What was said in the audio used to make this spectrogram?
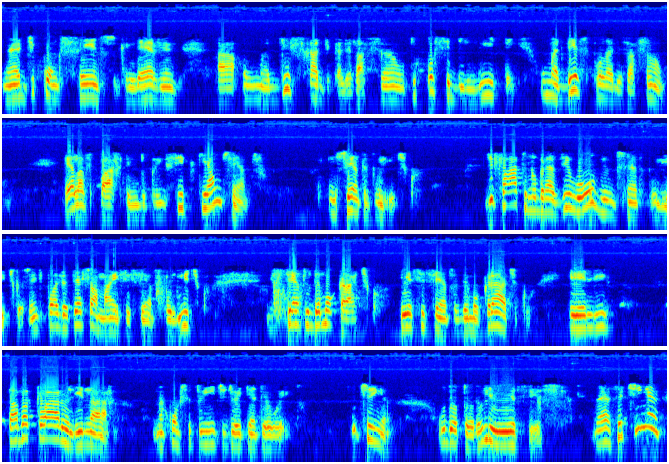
né, de consenso que levem a uma desradicalização, que possibilitem uma despolarização, elas partem do princípio que há um centro, um centro político. De fato, no Brasil houve um centro político. A gente pode até chamar esse centro político de centro democrático. Esse centro democrático, ele estava claro ali na, na Constituinte de 88. Você tinha o doutor Ulisses, né? você tinha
